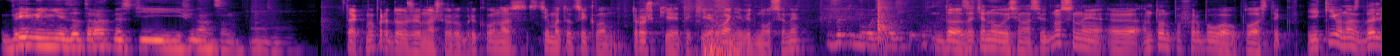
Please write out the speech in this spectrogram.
времени, затратності і фінансам. Так, ми продовжуємо нашу рубрику. У нас з цим мотоциклом трошки такі рвані відносини. Затягнулося трошки. Да, затягнулися у нас відносини. Е, Антон пофарбував пластик. Які у нас далі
